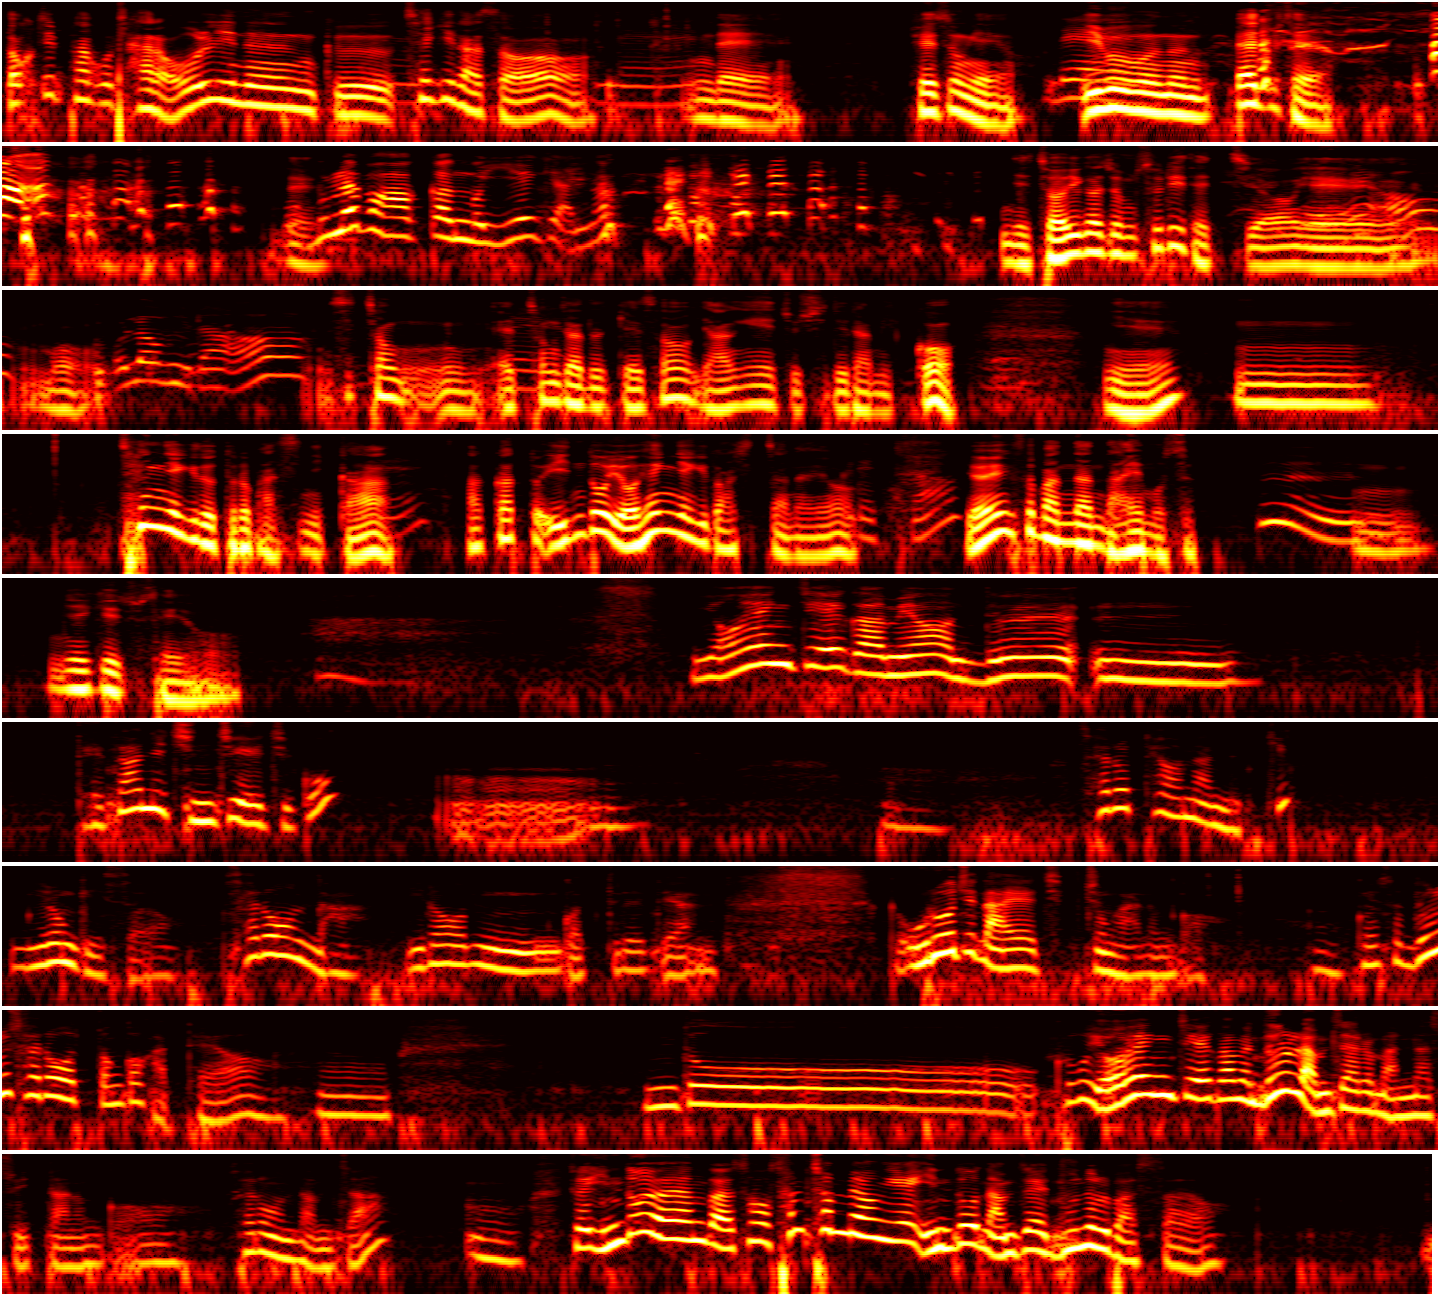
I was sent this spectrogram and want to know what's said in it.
떡집하고 잘 어울리는 그 책이라서 네. 네 죄송해요. 네. 이 부분은 빼주세요. 네. 물레방앗간 뭐 이 얘기 안 나? 이제 저희가 좀 술이 됐지요. 네, 예. 아우. 뭐 올라옵니다. 아. 시청 음, 애청자들께서 양해해 주시리라 믿고 예. 음. 책 얘기도 들어봤으니까 네. 아까 또 인도 여행 얘기도 하셨잖아요. 그랬죠. 여행에서 만난 나의 모습 음. 음, 얘기해 주세요. 여행지에 가면 늘, 음, 대단히 진지해지고, 어, 어, 새로 태어난 느낌? 뭐 이런 게 있어요. 새로운 나. 이런 것들에 대한, 그 오로지 나에 집중하는 거. 어, 그래서 늘 새로웠던 것 같아요. 어, 인도, 그리고 여행지에 가면 늘 남자를 만날 수 있다는 거. 새로운 남자. 어. 제가 인도 여행 가서 3천 명의 인도 남자의 눈을 봤어요.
